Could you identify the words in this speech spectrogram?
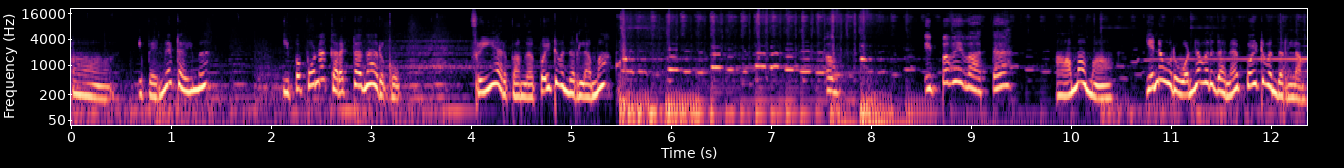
ஆ, இப்ப என்ன டைம் இப்ப போனா கரெக்டா தான் இருக்கும். ஃப்ரீயா இருப்பாங்க. போயிட்டு வந்துடலாமா இப்பவே வா அத்தை. ஆமாமா என்ன ஒரு ஒன் ஹவர் தானே? போயிட்டு வந்துடலாம்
